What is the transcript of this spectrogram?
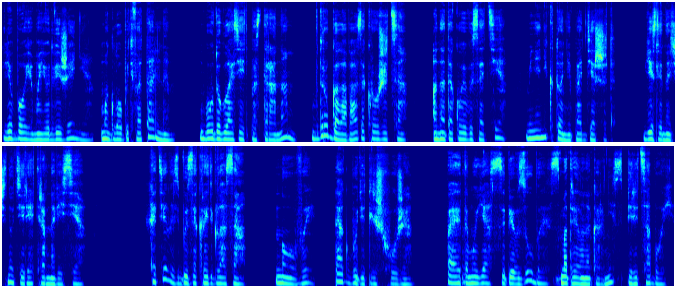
Любое мое движение могло быть фатальным. Буду глазеть по сторонам, вдруг голова закружится. А на такой высоте меня никто не поддержит, если начну терять равновесие. Хотелось бы закрыть глаза, но, увы, так будет лишь хуже. Поэтому я, сцепив зубы, смотрела на карниз перед собой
